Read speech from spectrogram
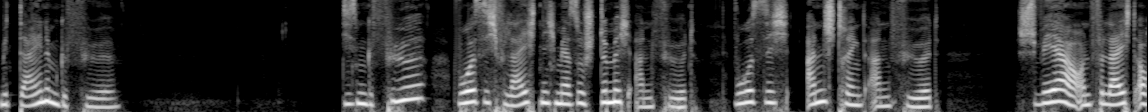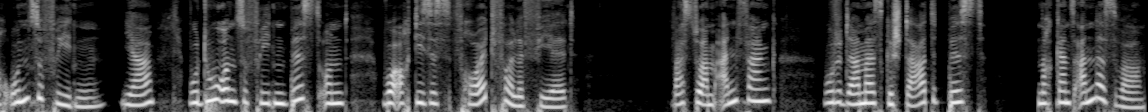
mit deinem Gefühl. Diesem Gefühl, wo es sich vielleicht nicht mehr so stimmig anfühlt, wo es sich anstrengend anfühlt, schwer und vielleicht auch unzufrieden, ja, wo du unzufrieden bist und wo auch dieses Freudvolle fehlt, was du am Anfang, wo du damals gestartet bist, noch ganz anders war.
